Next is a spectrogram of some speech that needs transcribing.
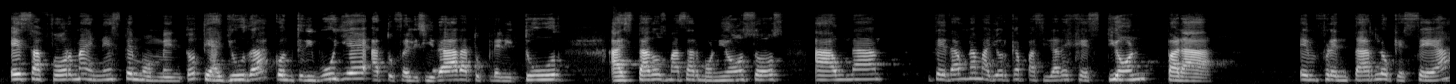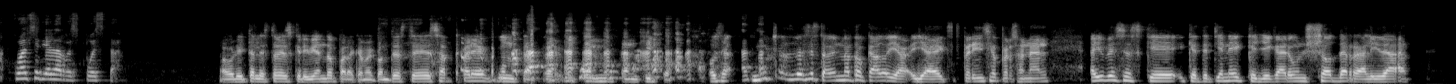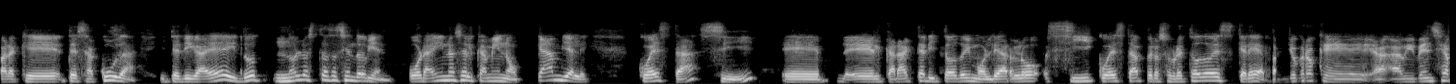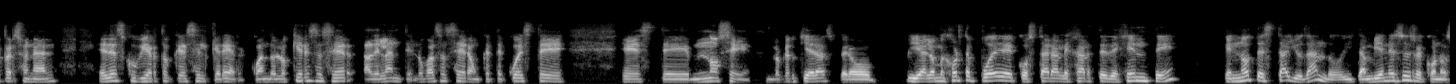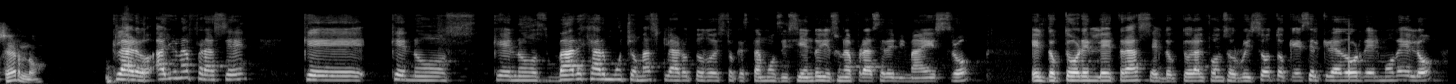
esa forma en este momento? ¿Te ayuda? ¿Contribuye a tu felicidad, a tu plenitud, a estados más armoniosos, a una, te da una mayor capacidad de gestión para enfrentar lo que sea? ¿Cuál sería la respuesta? Ahorita le estoy escribiendo para que me conteste esa pregunta. tantito. O sea, muchas veces también me ha tocado y a, experiencia personal, hay veces que, que, te tiene que llegar un shot de realidad para que te sacuda y te diga, hey, dude, no lo estás haciendo bien, por ahí no es el camino, cámbiale. Cuesta, sí, eh, el carácter y todo y moldearlo sí cuesta, pero sobre todo es querer. Yo creo que a, vivencia personal he descubierto que es el querer. Cuando lo quieres hacer, adelante, lo vas a hacer, aunque te cueste, este, no sé, lo que tú quieras, pero y a lo mejor te puede costar alejarte de gente que no te está ayudando y también eso es reconocerlo. Claro, hay una frase que, que nos que nos va a dejar mucho más claro todo esto que estamos diciendo y es una frase de mi maestro, el doctor en letras, el doctor Alfonso Ruiz Soto, que es el creador del modelo,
